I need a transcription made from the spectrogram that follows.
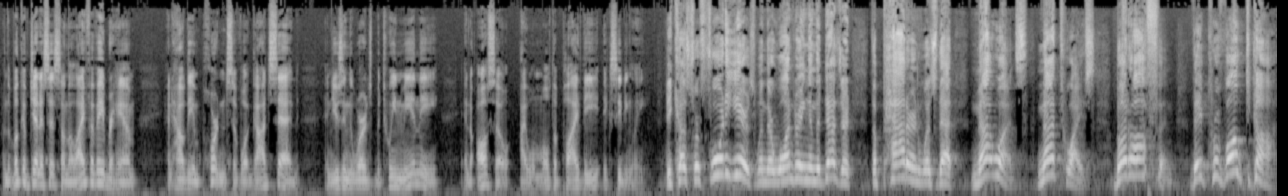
from the book of Genesis on the life of Abraham and how the importance of what God said and using the words between me and thee, and also I will multiply thee exceedingly. Because for 40 years, when they're wandering in the desert, the pattern was that not once, not twice, but often they provoked God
